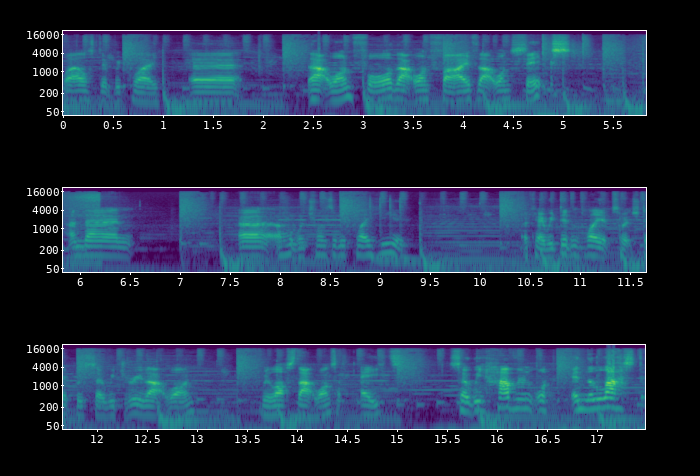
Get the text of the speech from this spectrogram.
What else did we play? Uh, that one four. That one five. That one six. And then uh, oh, which ones did we play here? Okay, we didn't play Ipswich, did we? So we drew that one. We lost that one, so eight. So we haven't won. In the last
